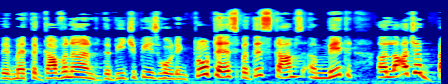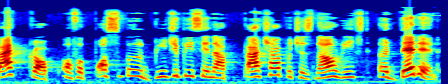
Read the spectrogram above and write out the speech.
They've met the governor and the BJP is holding protests, but this comes amid a larger backdrop of a possible BJP Sena patch-up which has now reached a dead end,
